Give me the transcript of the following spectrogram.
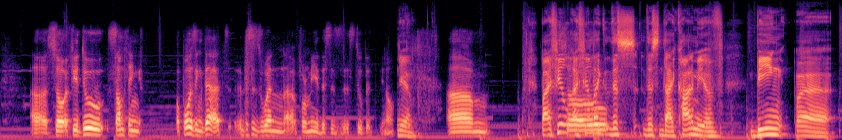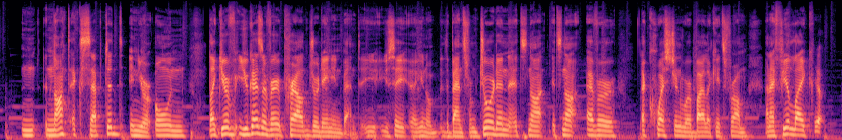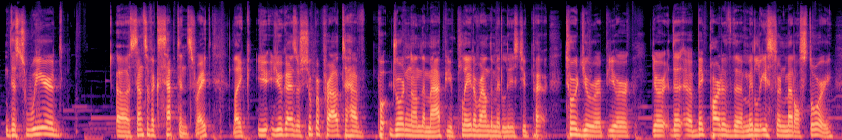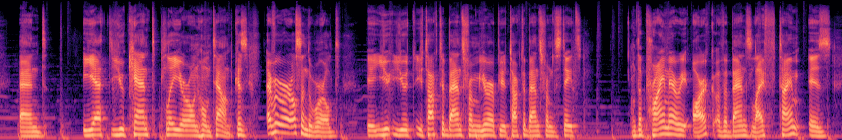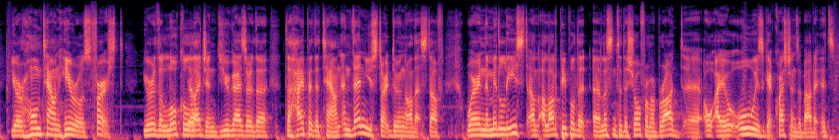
Uh, so if you do something opposing that this is when uh, for me this is stupid you know? Yeah. Um, but i feel so, i feel like this this dichotomy of being uh, n- not accepted in your own like you're you guys are very proud Jordanian band. You, you say uh, you know the band's from Jordan. It's not it's not ever a question where Bilocate's from, and I feel like this weird uh, sense of acceptance, right? Like you, you guys are super proud to have put Jordan on the map. You played around the Middle East. You toured Europe. You're you're the, a big part of the Middle Eastern metal story, and yet you can't play your own hometown because everywhere else in the world, eh, you you you talk to bands from Europe. You talk to bands from the states. The primary arc of a band's lifetime is your hometown heroes first you're the local Yep. legend. You guys are the the hype of the town, and then you start doing all that stuff. Where in the Middle East, a, a lot of people that uh, listen to the show from abroad, uh, oh, I always get questions about it. It's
